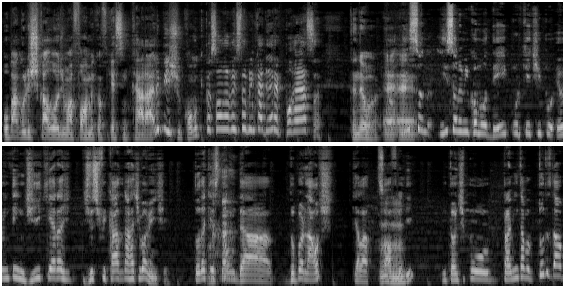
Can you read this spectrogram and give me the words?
o bagulho escalou de uma forma que eu fiquei assim, caralho, bicho, como que o pessoal leva isso na brincadeira? Que porra é essa? Entendeu? É, é- Isso, isso eu não me incomodei porque, tipo, eu entendi que era justificado narrativamente. Toda a questão da, do burnout que ela sofre Uhum. ali. Então, tipo, pra mim tava, tudo dava,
